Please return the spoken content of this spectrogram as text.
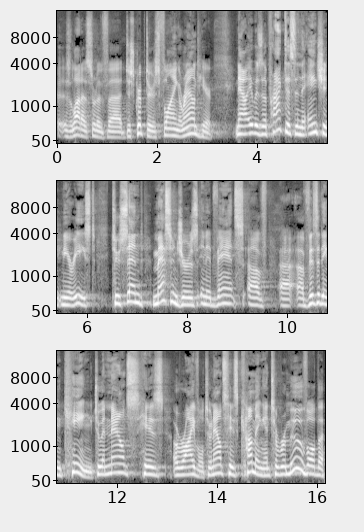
there's a lot of sort of uh, descriptors flying around here. Now, it was a practice in the ancient Near East to send messengers in advance of uh, a visiting king to announce his arrival, to announce his coming, and to remove all the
